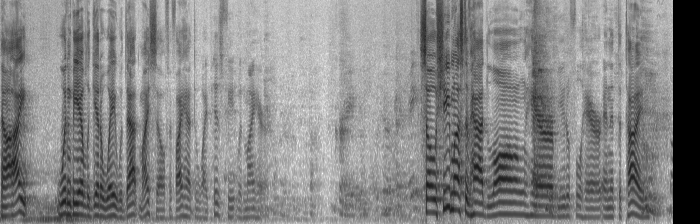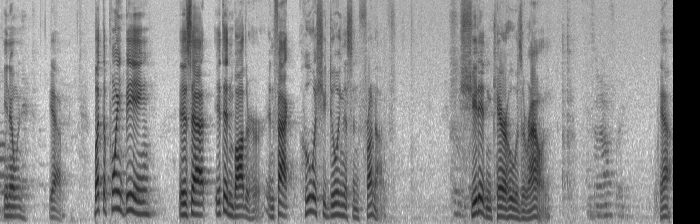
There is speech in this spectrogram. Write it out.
Now, I wouldn't be able to get away with that myself if I had to wipe his feet with my hair. Crazy. So she must have had long hair, beautiful hair, and at the time, you know, when, yeah. But the point being is that it didn't bother her. In fact, who was she doing this in front of? She didn't care who was around. It's an offering. Yeah.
